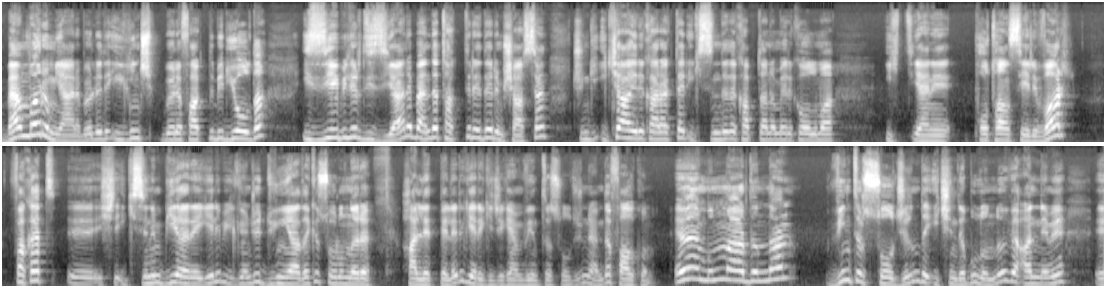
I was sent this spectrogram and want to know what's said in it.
ben varım yani. Böyle de ilginç böyle farklı bir yolda izleyebilir dizi yani. Ben de takdir ederim şahsen. Çünkü iki ayrı karakter ikisinde de Kaptan Amerika olma yani potansiyeli var. Fakat e, işte ikisinin bir araya gelip ilk önce dünyadaki sorunları halletmeleri gerekecek. Hem Winter Soldier'ın hem de Falcon'un. Evet bunun ardından Winter Soldier'ın da içinde bulunduğu ve annemi e,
